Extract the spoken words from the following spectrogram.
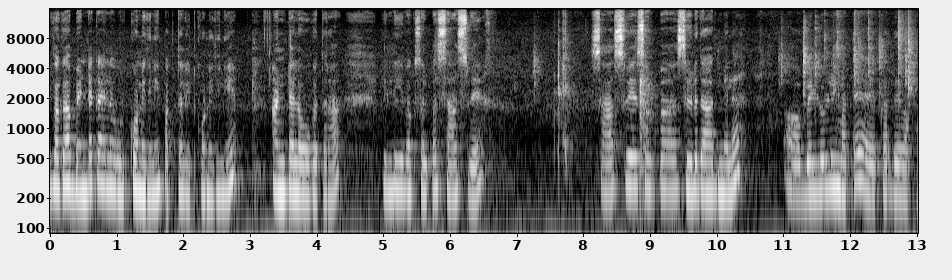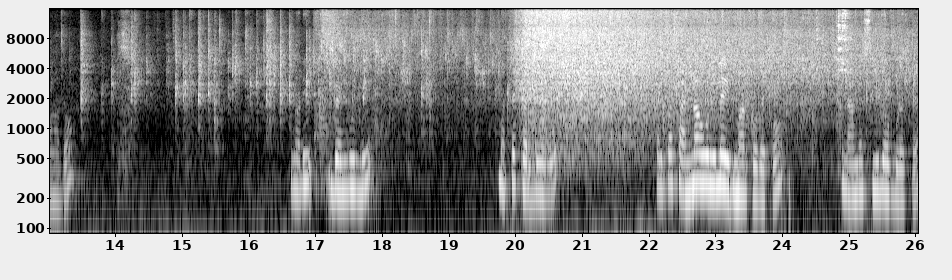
ಇವಾಗ ಬೆಂಡೆಕಾಯಿ ಎಲ್ಲ ಹುರ್ಕೊಂಡಿದ್ದೀನಿ ಪಕ್ಕದಲ್ಲಿ ಇಟ್ಕೊಂಡಿದ್ದೀನಿ ಅಂಟೆಲ್ಲ ಹೋಗೋ ಥರ. ಇಲ್ಲಿ ಇವಾಗ ಸ್ವಲ್ಪ ಸಾಸಿವೆ. ಸಾಸಿವೆ ಸ್ವಲ್ಪ ಸಿಡಿದಾದಮೇಲೆ ಬೆಳ್ಳುಳ್ಳಿ ಮತ್ತು ಕರಿಬೇವು ಹಾಕ್ಕೊಳೋದು ನೋಡಿ, ಬೆಳ್ಳುಳ್ಳಿ ಮತ್ತು ಕರಿಬೇವು. ಸ್ವಲ್ಪ ಸಣ್ಣ ಊರಿಲೇ ಇದು ಮಾಡ್ಕೋಬೇಕು. ಇಲ್ಲಾಂದರೆ ಸೀದೋಗ್ಬಿಡುತ್ತೆ.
